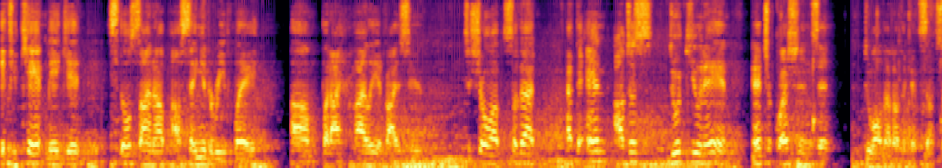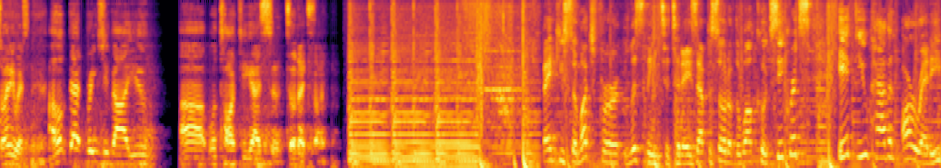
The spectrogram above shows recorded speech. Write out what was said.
If you can't make it, still sign up. I'll send you the replay. Um, but I highly advise you to show up so that at the end, I'll just do a Q&A and answer questions and do all that other good stuff. So anyways, I hope that brings you value. Uh, we'll talk to you guys soon. Until next time. Thank you so much for listening to today's episode of the Wealth Code Secrets. If you haven't already,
